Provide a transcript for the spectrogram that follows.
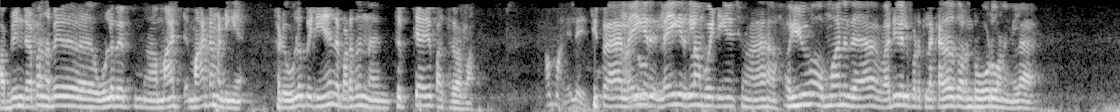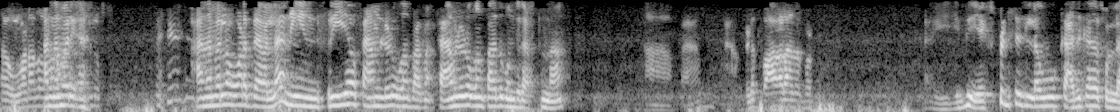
அப்படின்றப்ப அந்த போய் உள்ள போய் மாட்ட மாட்ட மாட்டீங்க. அப்படி உள்ள போயிட்டீங்க இந்த படத்தை நான் திருப்தியாவே பார்த்துட்டு வரலாம் ஆமா இல்ல இப்ப லைகர் லைகருக்குலாம் போயிட்டீங்கன்னு ஐயோ அம்மானு இந்த வடிவேல் படத்துல கதவை திறந்து ஓடுவானுங்களே. அந்த மாதிரி அந்த மாதிரிலாம் ஓட தேவையில்ல. நீங்க ஃப்ரீயா ஃபேமிலியோட உட்காந்து பார்க்கலாம். ஃபேமிலியோட உட்காந்து பார்த்து கொஞ்சம் கஷ்டம் தான் அப்படியே பார்க்கலாம் அந்த படம் இது எக்ஸ்பிரசிவ் லவ்வுக்கு அதுக்காக சொல்ல.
